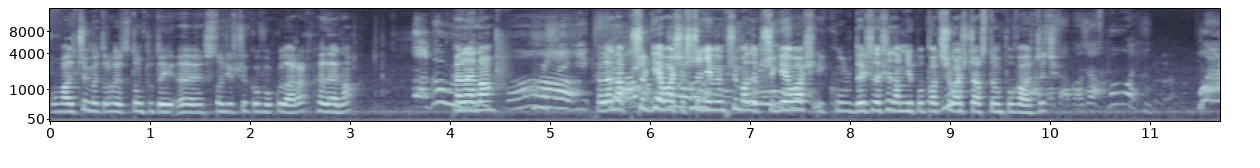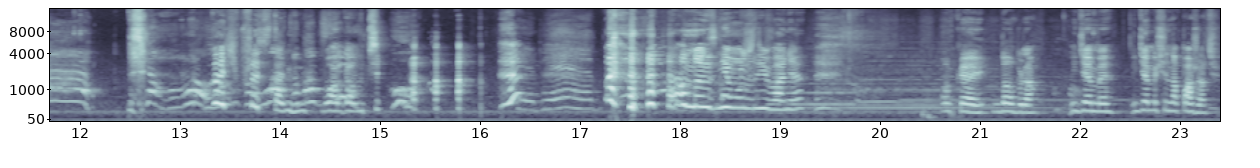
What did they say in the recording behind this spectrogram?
powalczymy trochę z tą tutaj, e, z tą dziewczynką w okularach. Helena. Helena. Helena, przegięłaś, jeszcze nie wiem czym, ale przegięłaś i kurde, źle się na mnie popatrzyłaś, czas tę powalczyć. Weź przestań, błagam cię. Ono jest niemożliwa, nie? Okej, dobra. Idziemy, idziemy się naparzać.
